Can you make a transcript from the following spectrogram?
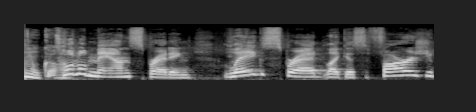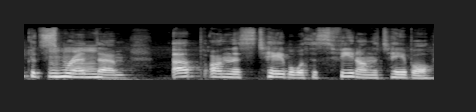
oh total man spreading, legs spread like as far as you could spread mm-hmm. them up on this table with his feet on the table.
